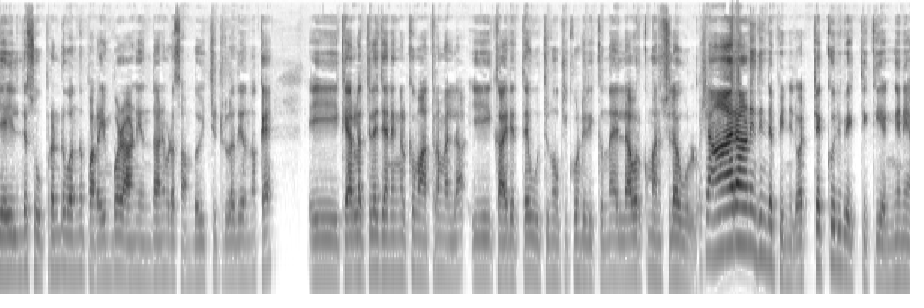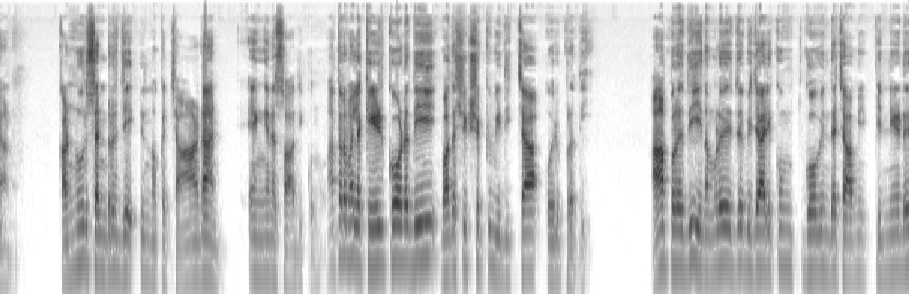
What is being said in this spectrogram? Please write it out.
ജയിലിന്റെ സൂപ്രണ്ട് വന്ന് പറയുമ്പോഴാണ് എന്താണ് ഇവിടെ സംഭവിച്ചിട്ടുള്ളത് എന്നൊക്കെ ഈ കേരളത്തിലെ ജനങ്ങൾക്ക് മാത്രമല്ല ഈ കാര്യത്തെ ഉറ്റുനോക്കിക്കൊണ്ടിരിക്കുന്ന എല്ലാവർക്കും മനസ്സിലാവുള്ളൂ. പക്ഷെ ആരാണ് ഇതിന്റെ പിന്നിൽ? ഒറ്റയ്ക്കൊരു വ്യക്തിക്ക് എങ്ങനെയാണ്? കണ്ണൂർ സെൻട്രൽ ജയിലിൽ നിന്നൊക്കെ ചാടാൻ എങ്ങനെ സാധിക്കുന്നു? മാത്രമല്ല കീഴ്ക്കോടതി വധശിക്ഷയ്ക്ക് വിധിച്ച ഒരു പ്രതി. ആ പ്രതി നമ്മൾ വിചാരിക്കും ഗോവിന്ദചാമി പിന്നീട്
